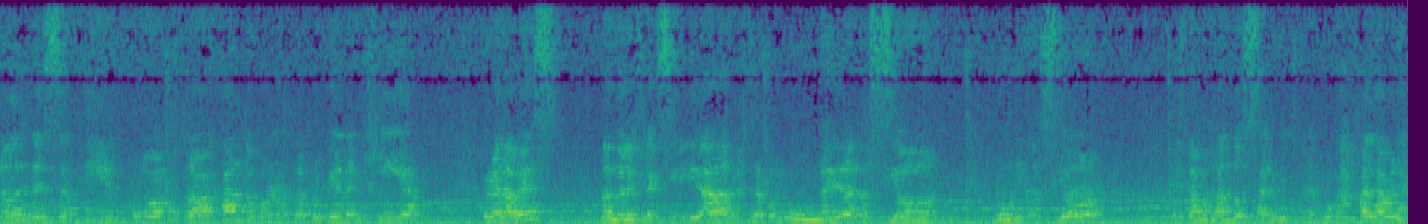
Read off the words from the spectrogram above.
sino desde el sentir, cómo vamos trabajando con nuestra propia energía, pero a la vez dándole flexibilidad a nuestra columna, hidratación, lubricación. Estamos dando salud, en pocas palabras.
